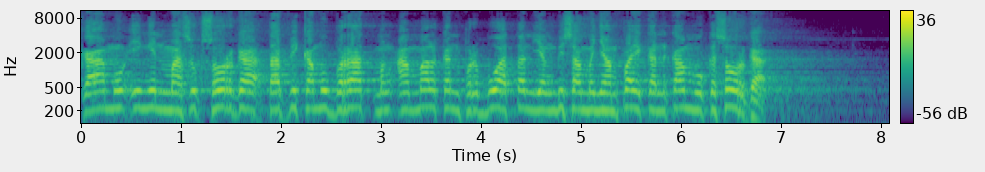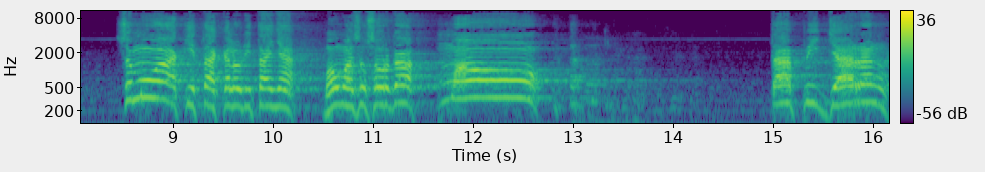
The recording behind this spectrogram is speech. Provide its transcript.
Kamu ingin masuk surga tapi kamu berat mengamalkan perbuatan yang bisa menyampaikan kamu ke surga. Semua kita kalau ditanya mau masuk surga, mau. Tapi jarang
